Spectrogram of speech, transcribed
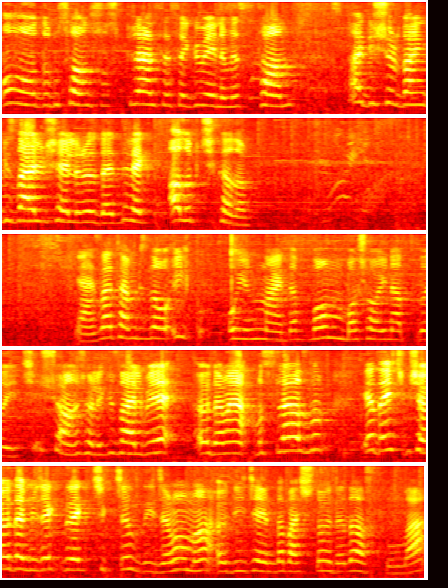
umudum sonsuz prensese güvenimiz tam. Hadi şuradan güzel bir şeyler öde direkt alıp çıkalım. Yani zaten bize o ilk oyunlarda bomboş oynattığı için şu an şöyle güzel bir ödeme yapması lazım. Ya da hiçbir şey ödemeyecek direkt çıkacağız diyeceğim ama ödeyeceğini de başta ödedi aslında.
